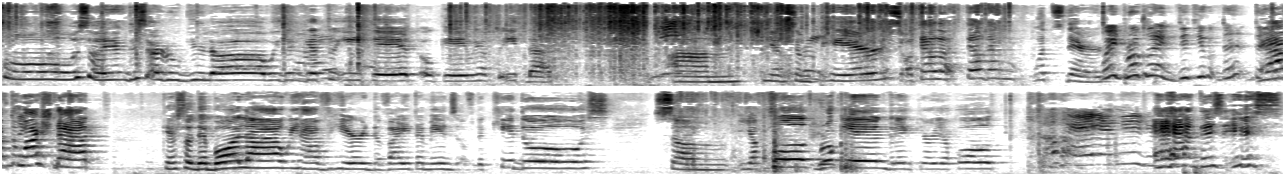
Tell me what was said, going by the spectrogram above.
Oh, sayang this arugula. We didn't get to eat it. Okay, we have to eat that. Um, we have some pears. Oh, tell tell them what's there. Wait, Brooklyn, did you? There, there, You have to wash that. Queso de bola. We have here the vitamins of the kiddos. Some Yakult. Brooklyn, drink your Yakult. Okay, And this is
